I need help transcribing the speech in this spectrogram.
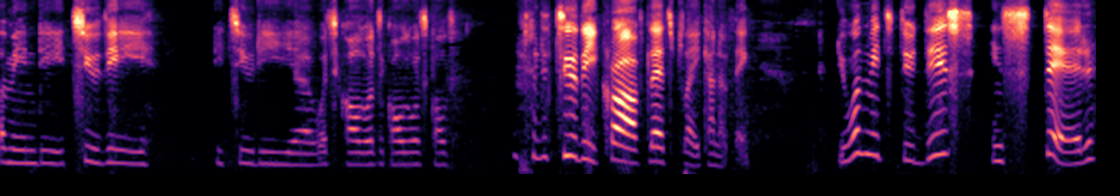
I mean, the 2D, the 2D, uh, what's it called, what's it called, what's it called? the 2D craft let's play kind of thing. Do you want me to do this instead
